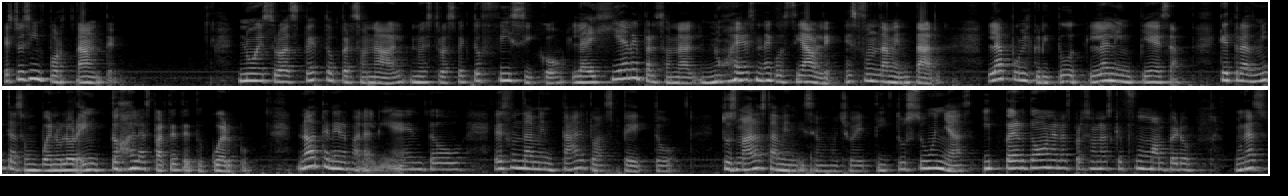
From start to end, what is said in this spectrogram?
Esto es importante. Nuestro aspecto personal, nuestro aspecto físico, la higiene personal no es negociable, es fundamental la pulcritud, la limpieza, que transmitas un buen olor en todas las partes de tu cuerpo. No tener mal aliento, es fundamental tu aspecto. Tus manos también dicen mucho de ti, tus uñas. Y perdona a las personas que fuman, pero unas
